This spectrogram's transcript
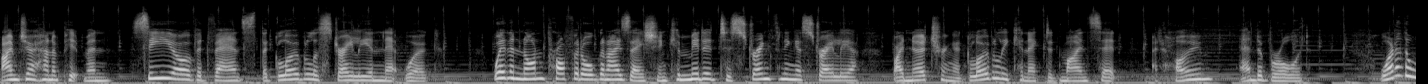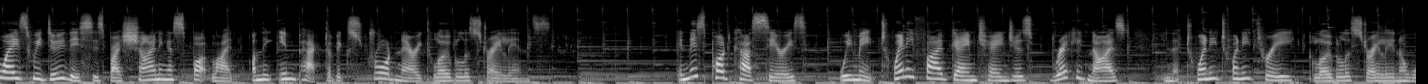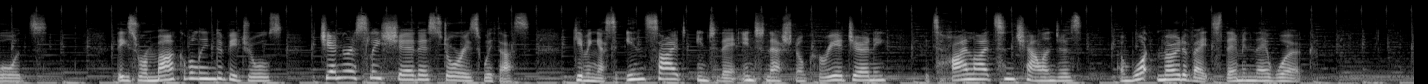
I'm Johanna Pittman, CEO of Advance, the Global Australian Network. We're the non profit organisation committed to strengthening Australia by nurturing a globally connected mindset at home and abroad. One of the ways we do this is by shining a spotlight on the impact of extraordinary global Australians. In this podcast series, we meet 25 game changers recognised in the 2023 Global Australian Awards. These remarkable individuals generously share their stories with us, giving us insight into their international career journey, its highlights and challenges, and what motivates them in their work.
